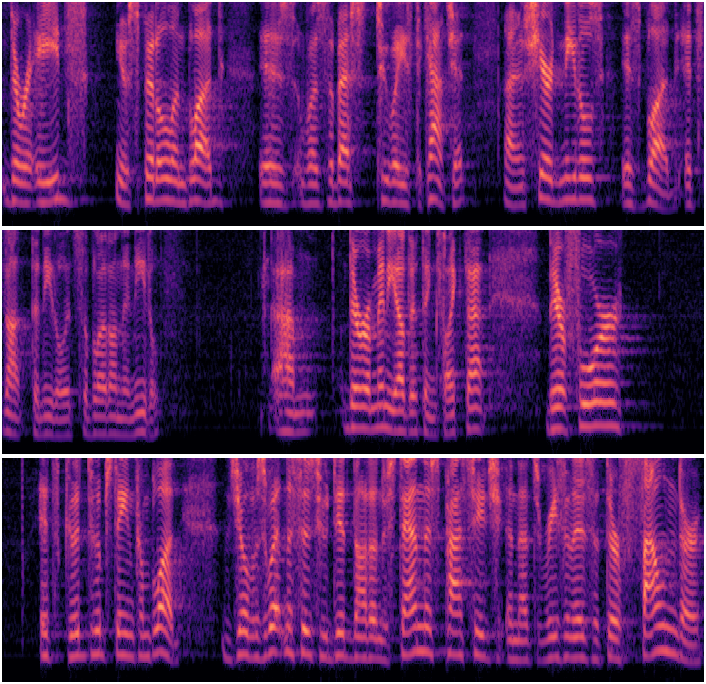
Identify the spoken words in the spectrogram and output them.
there were AIDS, you know, spittle and blood is, was the best two ways to catch it. Uh, shared needles is blood. It's not the needle, it's the blood on the needle. Um, there are many other things like that. Therefore, it's good to abstain from blood. Jehovah's Witnesses who did not understand this passage, and that the reason is that their founder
